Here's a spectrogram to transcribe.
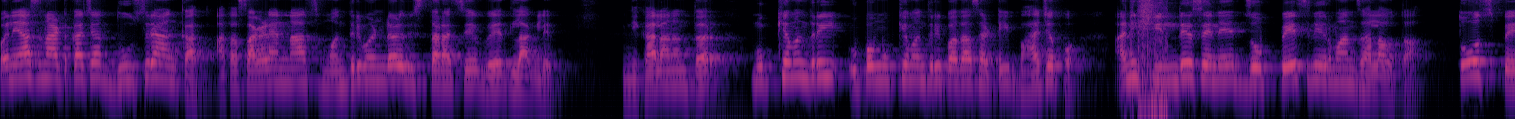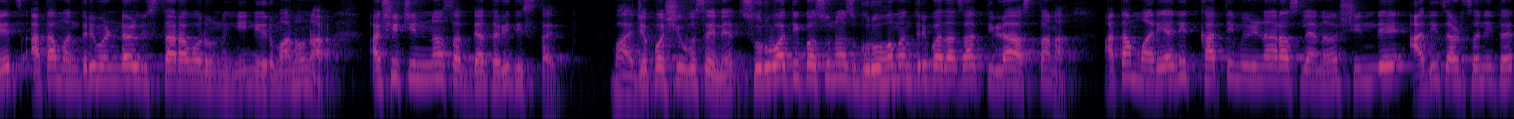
पण याच नाटकाच्या दुसऱ्या अंकात आता सगळ्यांनाच मंत्रिमंडळ विस्ताराचे वेध लागलेत. निकालानंतर मुख्यमंत्री उपमुख्यमंत्री पदासाठी भाजप आणि शिंदे सेनेत जो पेच निर्माण झाला होता तोच पेच आता मंत्रिमंडळ विस्तारावरूनही निर्माण होणार अशी चिन्ह सध्या तरी दिसत आहेत भाजप शिवसेनेत सुरुवातीपासूनच गृहमंत्रीपदाचा तिढा असताना आता मर्यादित खाती मिळणार असल्यानं शिंदे आधीच अडचणीत आहेत.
